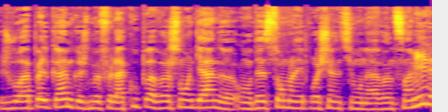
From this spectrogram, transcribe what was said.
Je vous rappelle quand même que je me fais la coupe à Vincent Gann en décembre l'année prochaine si on est à 25 000.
